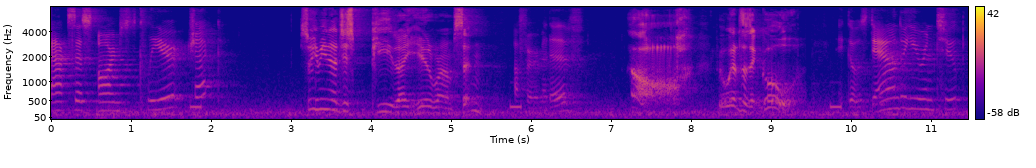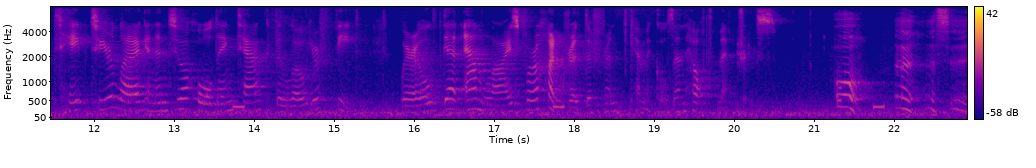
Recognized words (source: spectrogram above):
Access arms clear, check. So you mean I just pee right here where I'm sitting? Affirmative. Oh, but where does it go? It goes down the urine tube, taped to your leg, and into a holding tank below your feet, where it'll get analyzed for a hundred different chemicals and health metrics. Oh, uh, that's, uh,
